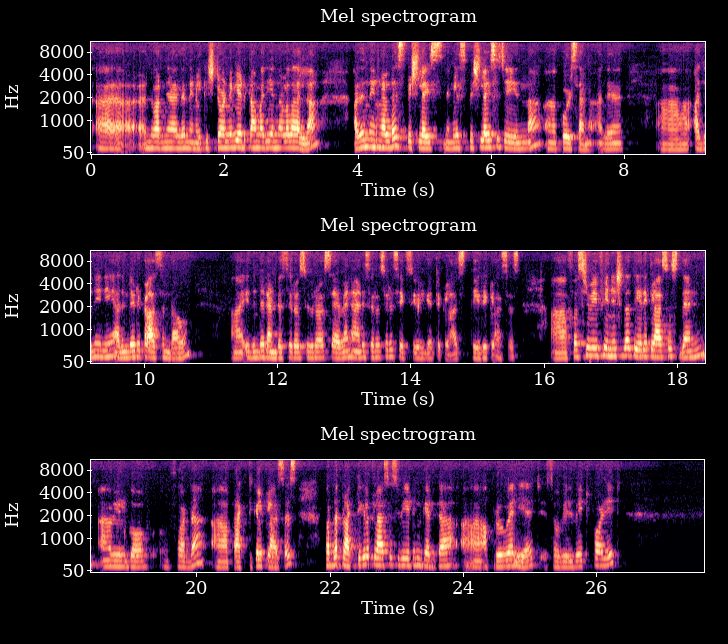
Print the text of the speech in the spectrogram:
എന്ന് പറഞ്ഞാൽ നിങ്ങൾക്ക് ഇഷ്ടമുണ്ടെങ്കിൽ എടുത്താൽ മതി എന്നുള്ളതല്ല. അത് നിങ്ങളുടെ specialise നിങ്ങൾ സ്പെഷ്യലൈസ് ചെയ്യുന്ന കോഴ്സാണ് അത് അതിന് അതിന്റെ ഒരു ക്ലാസ് ഉണ്ടാവും. ഇതിന്റെ രണ്ട് zero zero seven and zero zero six you will get class theory classes First we finish the theory classes then will go for the practical classes for the practical classes we didn't get the approval yet so will wait for it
